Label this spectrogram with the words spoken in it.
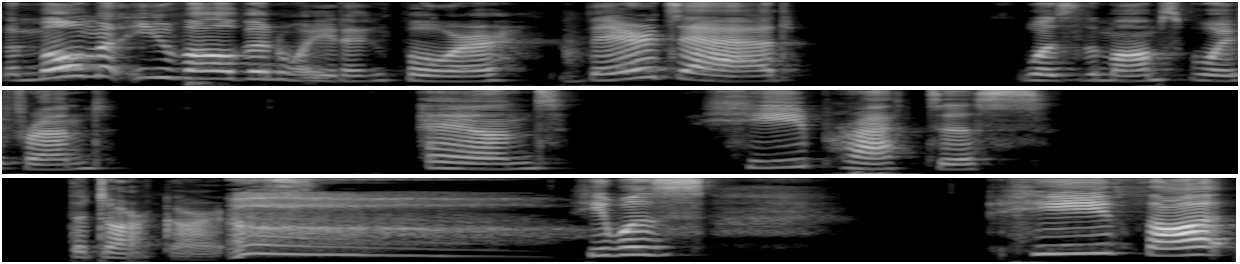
the moment you've all been waiting for their dad was the mom's boyfriend and he practiced the dark arts. he was he thought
